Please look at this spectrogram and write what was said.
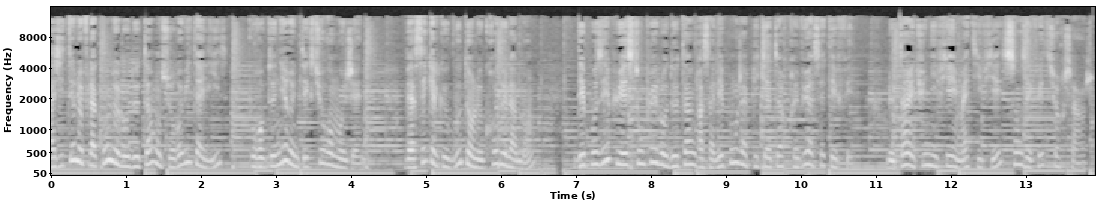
Agitez le flacon de l'eau de teint on se revitalise pour obtenir une texture homogène. Versez quelques gouttes dans le creux de la main. Déposez puis estompez l'eau de teint grâce à l'éponge applicateur prévue à cet effet. Le teint est unifié et matifié sans effet de surcharge.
